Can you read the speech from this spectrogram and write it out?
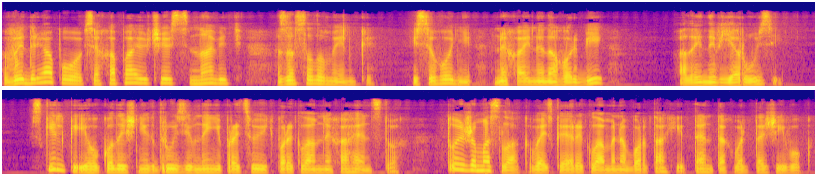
Видряпувався, хапаючись навіть за соломинки. І сьогодні нехай не на горбі, але й не в ярузі. Скільки його колишніх друзів нині працюють по рекламних агентствах? Той же маслак веськає реклами на бортах і тентах вантажівок,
